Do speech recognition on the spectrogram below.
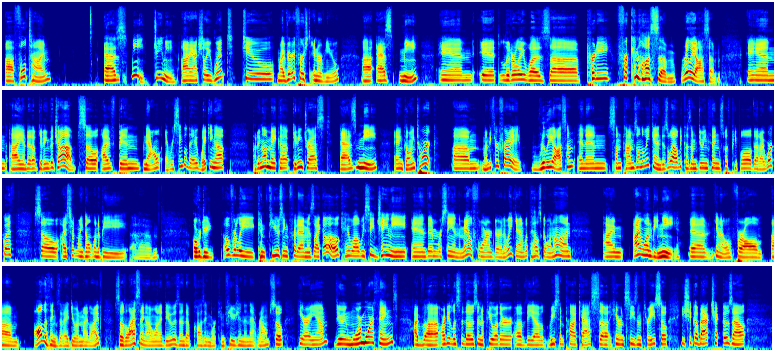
uh, full time as me, Jamie. I actually went to my very first interview uh, as me, and it literally was uh, pretty freaking awesome, really awesome. And I ended up getting the job. So I've been now every single day waking up, putting on makeup, getting dressed as me, and going to work um, Monday through Friday. Really awesome. And then sometimes on the weekend as well, because I'm doing things with people that I work with. So I certainly don't want to be. Um, overly overly confusing for them is like, oh, okay, well, we see Jamie and then we're seeing the male form during the weekend. What the hell's going on? I'm I want to be me, uh, you know, for all um, all the things that I do in my life. So the last thing I want to do is end up causing more confusion in that realm. So here I am doing more and more things. I've uh, already listed those in a few other of the uh, recent podcasts uh, here in season three. So you should go back check those out.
